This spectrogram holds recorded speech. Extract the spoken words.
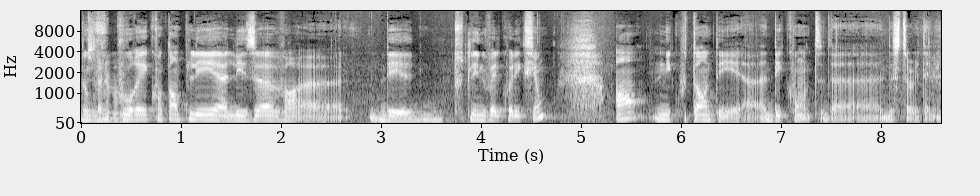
Donc, vous pourrez contempler les œuvres des toutes les nouvelles collections en écoutant des, des contes de, de, storytelling.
